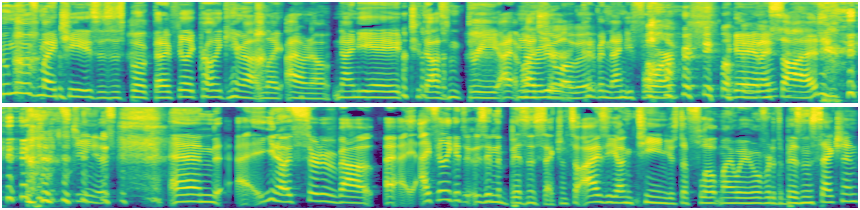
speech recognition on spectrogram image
Who Moved My Cheese is this book that I feel like probably came out in like, I don't know, 98, 2003. I, I'm not sure. love it. Could have been 94. Okay, and I saw it. it's genius. And, uh, you know, it's sort of about, I, I feel like it was in the business section. So I, as a young teen, used to float my way over to the business section.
